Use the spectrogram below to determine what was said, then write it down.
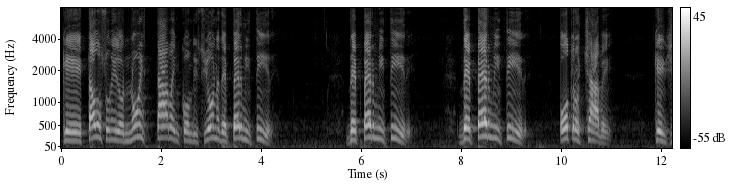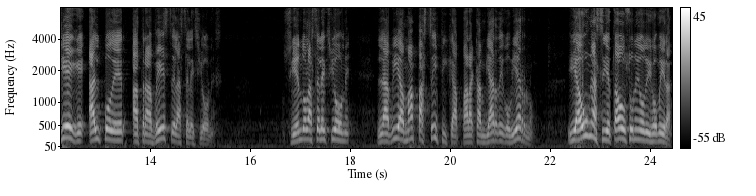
que Estados Unidos no estaba en condiciones de permitir, de permitir, de permitir otro Chávez que llegue al poder a través de las elecciones, siendo las elecciones la vía más pacífica para cambiar de gobierno. Y aún así Estados Unidos dijo, mira,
